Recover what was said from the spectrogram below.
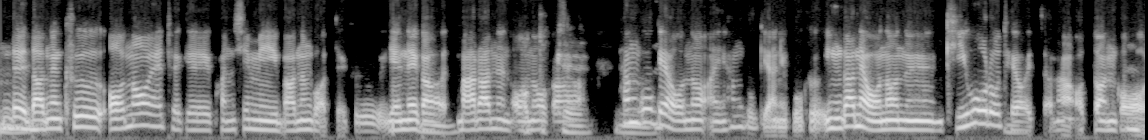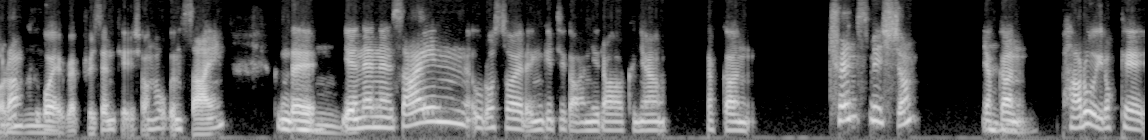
근데 음, 음, 나는 그 언어에 되게 관심이 많은 것 같아. 그 얘네가 음. 말하는 언어가 음, 한국의 언어, 아니 한국이 아니고 그 인간의 언어는 기호로 되어 음, 있잖아. 어떤 음, 거랑 그거의 음, representation 혹은 sign. 근데 음, 음, 얘네는 사인으로서의 랭귀지가 아니라 그냥 약간 transmission? 약간 음. 바로 이렇게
